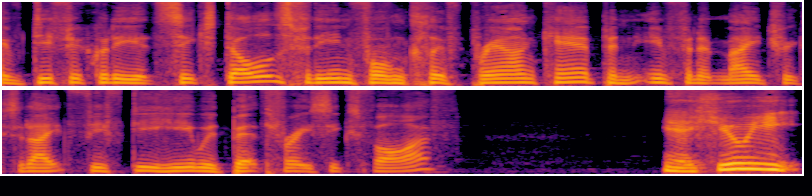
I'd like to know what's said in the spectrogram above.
of difficulty at six dollars for the informed Cliff Brown camp and Infinite Matrix at eight fifty here with Bet three six five. Yeah, Huey,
